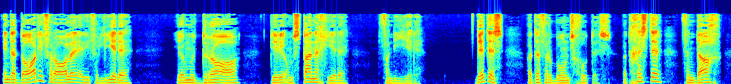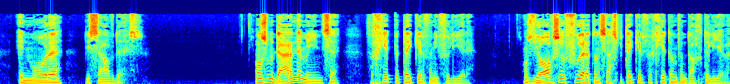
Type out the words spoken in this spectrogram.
en dat daardie verhale uit die verlede jou moet dra deur die omstandighede van die hede. Dit is wat 'n verbondsgod is, wat gister, vandag en môre dieselfde is. Ons moderne mense vergeet baie keer van die verlede. Ons jaag so voor dat ons selfs baie keer vergeet om vandag te lewe.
